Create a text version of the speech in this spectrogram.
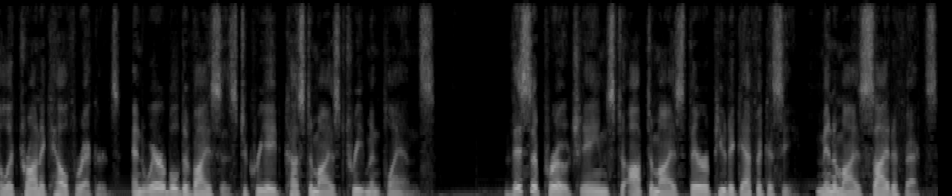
electronic health records, and wearable devices to create customized treatment plans. This approach aims to optimize therapeutic efficacy, minimize side effects,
